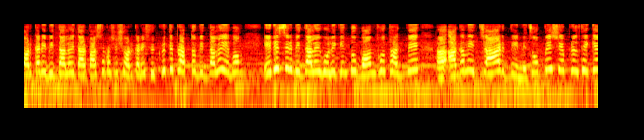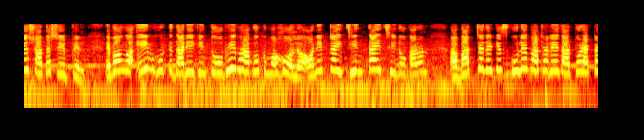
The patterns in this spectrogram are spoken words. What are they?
সরকারি বিদ্যালয়, তার পাশাপাশি সরকারি স্বীকৃতিপ্রাপ্ত বিদ্যালয় এবং এডিসির বিদ্যালয়গুলি কিন্তু বন্ধ থাকবে আগামী চার দিন, চব্বিশ এপ্রিল থেকে সাতাশে এপ্রিল। এবং এই মুহূর্তে দাঁড়িয়ে কিন্তু অভিভাবক মহল অনেকটাই চিন্তায় ছিল, কারণ বাচ্চাদেরকে স্কুলে পাঠালে তারপর একটা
